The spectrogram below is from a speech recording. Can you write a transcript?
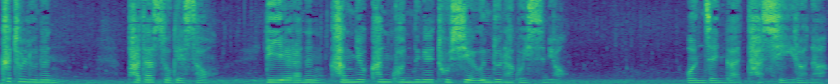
크툴루는 바닷속에서 리에라는 강력한 권능의 도시에 은둔하고 있으며 언젠가 다시 일어나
